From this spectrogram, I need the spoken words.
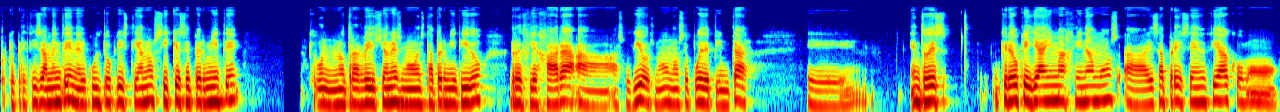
porque precisamente en el culto cristiano sí que se permite, que bueno, en otras religiones no está permitido reflejar a, su Dios, ¿no? No se puede pintar. Eh, entonces, creo que ya imaginamos a esa presencia como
